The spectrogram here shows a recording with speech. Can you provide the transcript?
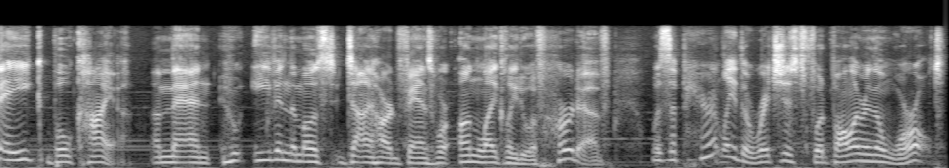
Faiq Bolkiah, a man who even the most die-hard fans were unlikely to have heard of, was apparently the richest footballer in the world.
